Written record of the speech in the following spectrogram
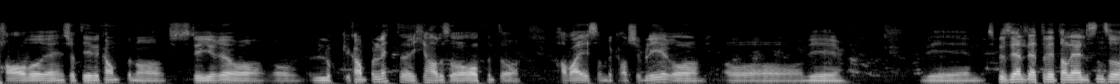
ta over initiativ i kampen og styre og, og lukke kampen litt. Ikke ha det så åpent og Hawaii som det kanskje blir. Og, og vi, vi Spesielt etter vi tar ledelsen, så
